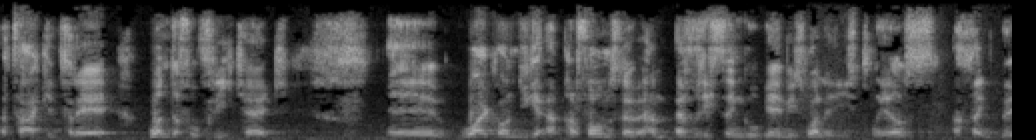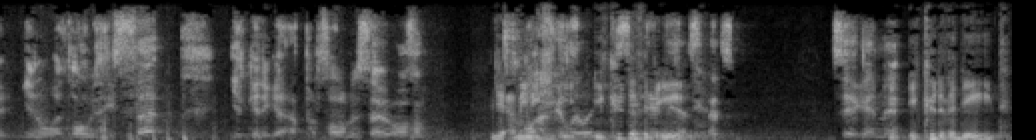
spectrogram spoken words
attacking threat, wonderful free kick. Uh, Waghorn, you get a performance out of him every single game. He's one of these players. I think that you know, as long as he's fit, you're going to get a performance out of him. Yeah, I mean, he, really he, could have had eight. say again, mate. He, he could have had eight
